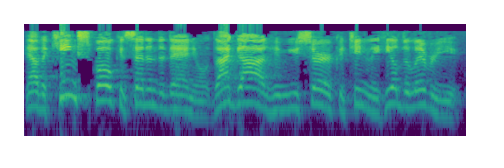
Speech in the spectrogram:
Now the king spoke and said unto Daniel, Thy God whom you serve continually, He'll deliver you."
